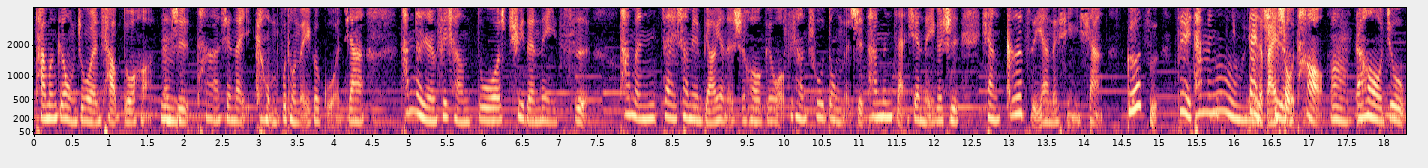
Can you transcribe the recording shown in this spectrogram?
他们跟我们中国人差不多哈，但是他现在跟我们不同的一个国家，他们的人非常多。去的那一次，他们在上面表演的时候，给我非常触动的是，他们展现的一个是像鸽子一样的形象。鸽子，对他们戴着白手套，嗯，然后就。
